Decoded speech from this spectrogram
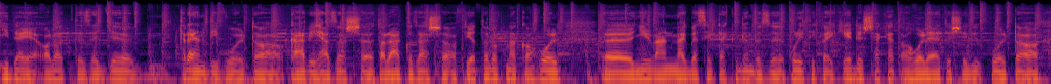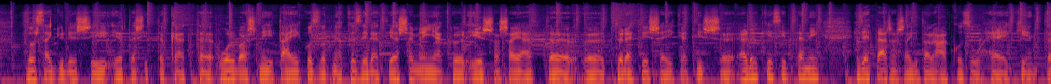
ideje alatt ez egy trendi volt volt a kávéházas találkozása a fiataloknak, ahol uh, nyilván megbeszéltek különböző politikai kérdéseket, ahol lehetőségük volt az országgyűlési értesítőket olvasni, tájékozódni a közéleti eseményekről, és a saját uh, törekvéseiket is előkészíteni. Ez egy társasági találkozó helyként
